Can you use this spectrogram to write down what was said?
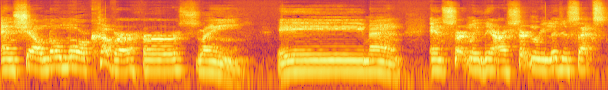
and shall no more cover her slain. Amen. And certainly there are certain religious sects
